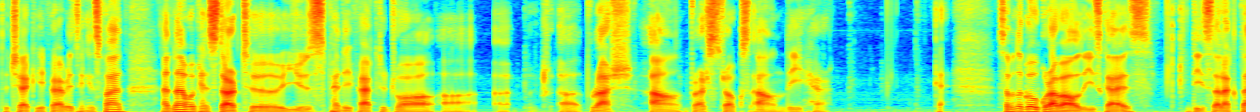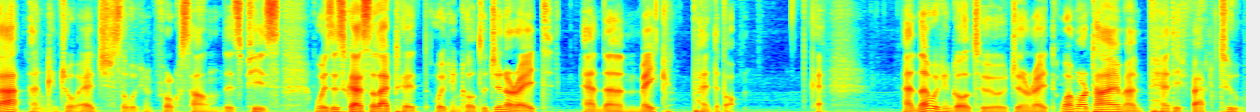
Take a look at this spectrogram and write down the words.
to check if everything is fine. And then we can start to use paint effect to draw uh, uh, uh, brush on brush strokes on the hair. Okay, so I'm gonna go grab all these guys, deselect that and control H so we can focus on this piece. With this guy selected, we can go to generate and then make paintable. Okay, and then we can go to generate one more time and paint effect 2.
